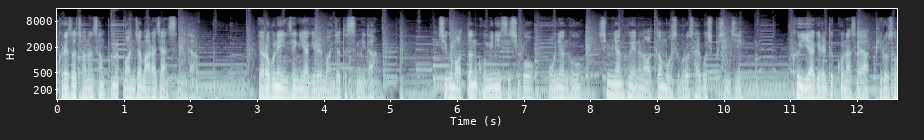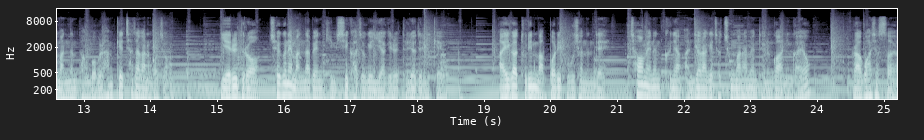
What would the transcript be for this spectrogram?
그래서 저는 상품을 먼저 말하지 않습니다. 여러분의 인생 이야기를 먼저 듣습니다. 지금 어떤 고민이 있으시고 5년 후, 10년 후에는 어떤 모습으로 살고 싶으신지 그 이야기를 듣고 나서야 비로소 맞는 방법을 함께 찾아가는 거죠. 예를 들어 최근에 만나뵌 김 씨 가족의 이야기를 들려드릴게요. 아이가 둘인 맞벌이 부부셨는데 처음에는 그냥 안전하게 저축만 하면 되는 거 아닌가요? 라고 하셨어요.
